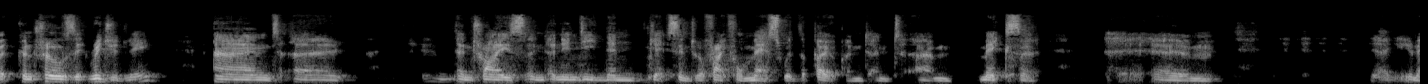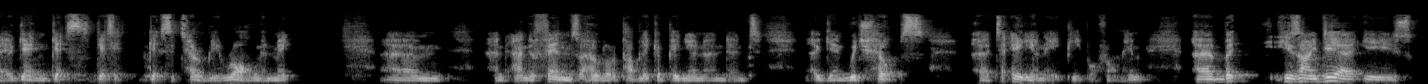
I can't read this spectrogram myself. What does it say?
but controls it rigidly and uh, and tries and, and, indeed then gets into a frightful mess with the Pope and and um, makes a um, you know again gets gets it gets it terribly wrong and make um, and and offends a whole lot of public opinion and and again which helps uh, to alienate people from him. Uh, but his idea is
